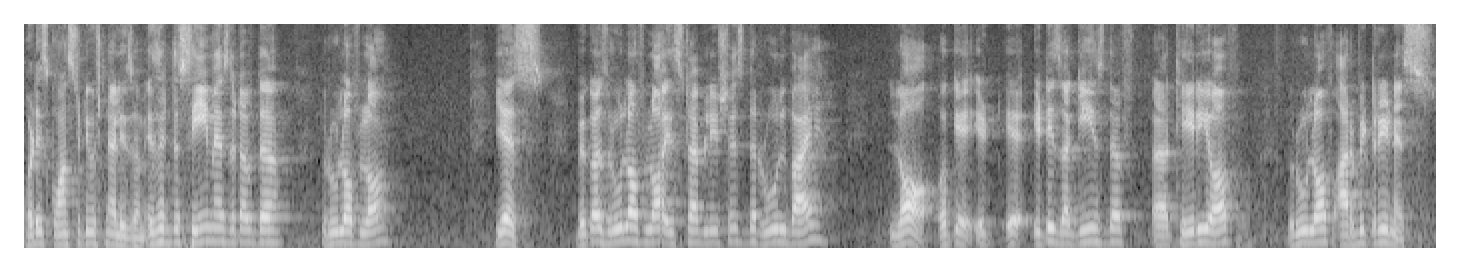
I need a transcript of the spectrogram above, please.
What is constitutionalism? Is it the same as that of the rule of law? Yes, because rule of law establishes the rule by law. Okay, it, it, it is against the uh, theory of rule of arbitrariness.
